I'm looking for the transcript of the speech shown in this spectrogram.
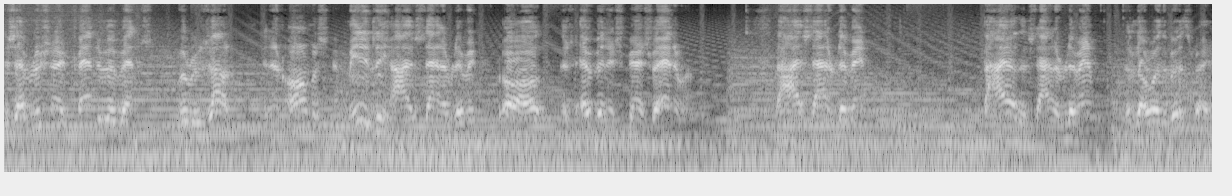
this evolutionary trend of events will result in an almost immediately higher standard of living for all that's ever been experienced for anyone. The higher standard of living, the higher the standard of living, the lower the birth rate.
